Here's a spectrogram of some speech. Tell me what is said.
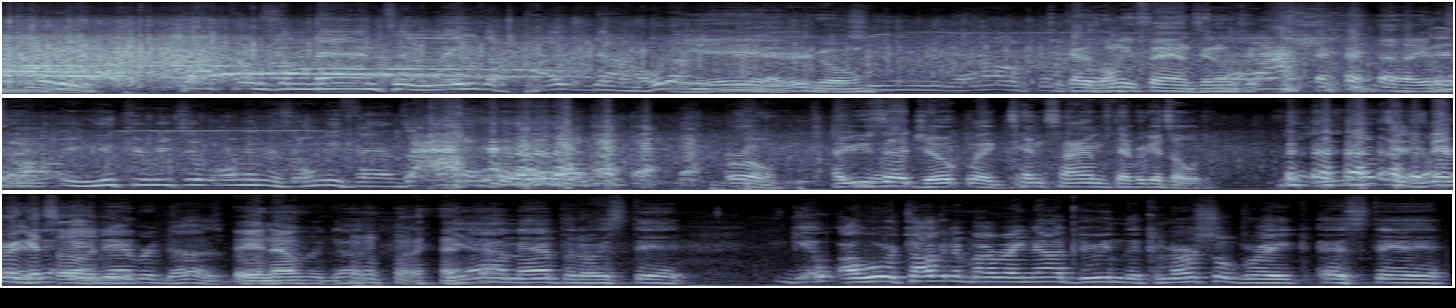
Paco's the man to lay the pipe down. Hold on. Yeah, there you go. Check out his OnlyFans, you know? you know And, and you can reach him only in his OnlyFans. Bro, I've used that joke like 10 times, never gets old. it never, It never gets old, It never does, bro. You It know? never does. Yeah, man. But it's the yeah, we were talking about right now during the commercial break. It's the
